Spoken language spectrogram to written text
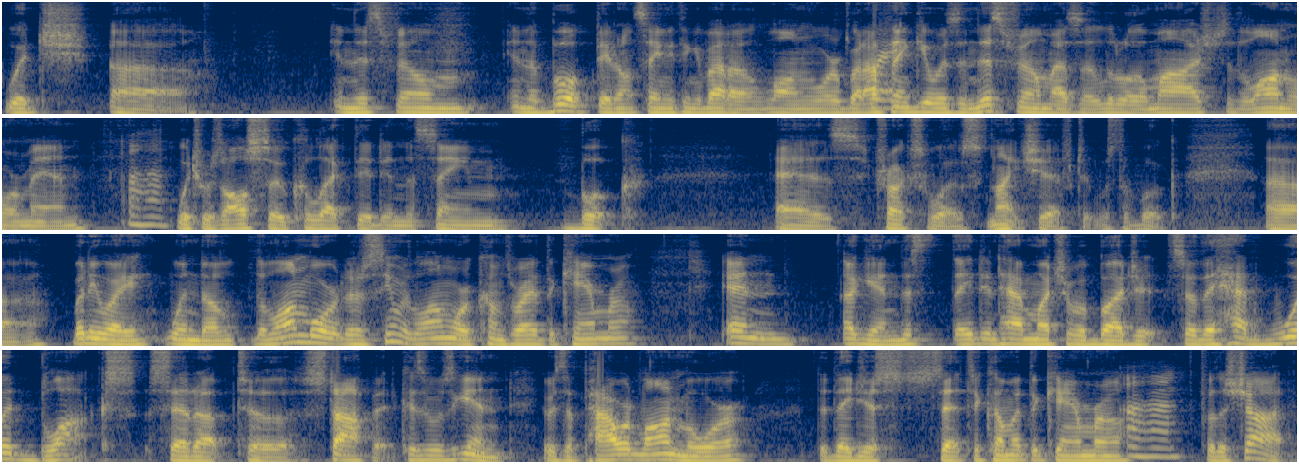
which uh, in this film, in the book, they don't say anything about a lawnmower, but I think it was in this film as a little homage to the Lawnmower Man, which was also collected in the same book as Trucks was. Night Shift, it was the book. Uh, but anyway, when the the lawnmower, there's a scene where the lawnmower comes right at the camera, and again, this they didn't have much of a budget, so they had wood blocks set up to stop it because it was again it was a powered lawnmower that they just set to come at the camera for the shot.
